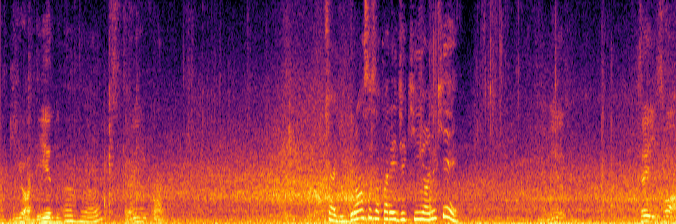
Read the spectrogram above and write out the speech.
Aqui, ó, dedo. Uhum. Estranho, cara. Thiago, grossa essa parede aqui, olha aqui. É mesmo? Thaís, ó.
